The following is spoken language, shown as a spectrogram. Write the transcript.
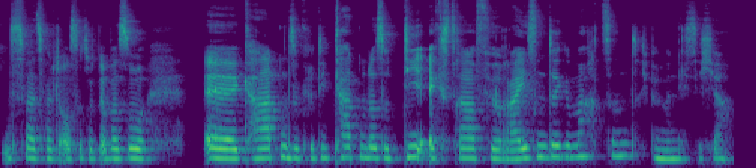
das war jetzt falsch ausgedrückt, aber so äh, Karten, so Kreditkarten oder so, die extra für Reisende gemacht sind? Ich bin mir nicht sicher.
